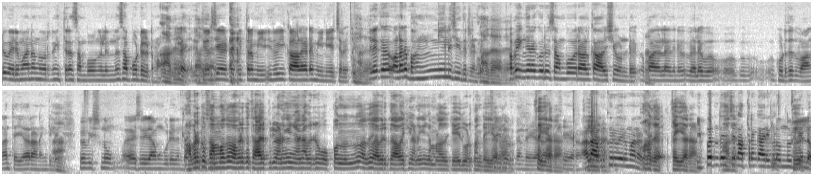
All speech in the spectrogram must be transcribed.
ഒരു വരുമാനം എന്ന് പറഞ്ഞാൽ ഇത്തരം സംഭവങ്ങളിൽ നിന്ന് സപ്പോർട്ട് കിട്ടണം. അല്ലേ? തീർച്ചയായിട്ടും ഇത്ര ഇത് ഈ കാളയുടെ മീനിയേച്ചർ ഇതൊക്കെ വളരെ ഭംഗിയിൽ ചെയ്തിട്ടുണ്ട്. അപ്പൊ ഇങ്ങനെയൊക്കെ ഒരു സംഭവം ഒരാൾക്ക് ആവശ്യമുണ്ട്. അപ്പൊ അയാൾ അതിന് വില കൊടുത്ത് വാങ്ങാൻ തയ്യാറാണെങ്കിൽ ഇപ്പൊ വിഷ്ണു ശ്രീരാമും കൂടി അവർക്ക് സമ്മതം അവർക്ക് താല്പര്യമാണെങ്കിൽ ഞാൻ അവരുടെ ഒപ്പം നിന്ന് അത് അവർക്ക് ആവശ്യമാണെങ്കിൽ നമ്മൾ അത് ചെയ്തു കൊടുക്കാൻ തയ്യാറാണ്. തയ്യാറാണ്. അല്ല അവർക്കൊരു വരുമാനം അതെ. തയ്യാറാണ്. ഇപ്പൊ എന്താ വെച്ചാൽ അത്തരം കാര്യങ്ങളൊന്നും ഇല്ലല്ലോ.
